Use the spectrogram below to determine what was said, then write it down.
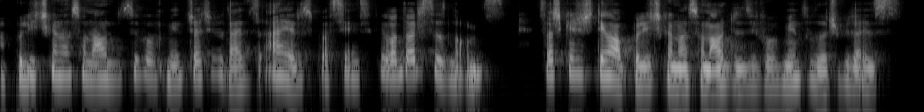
a Política Nacional de Desenvolvimento de Atividades Aeroespaciais. Eu adoro esses nomes. Você acha que a gente tem uma Política Nacional de Desenvolvimento das Atividades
